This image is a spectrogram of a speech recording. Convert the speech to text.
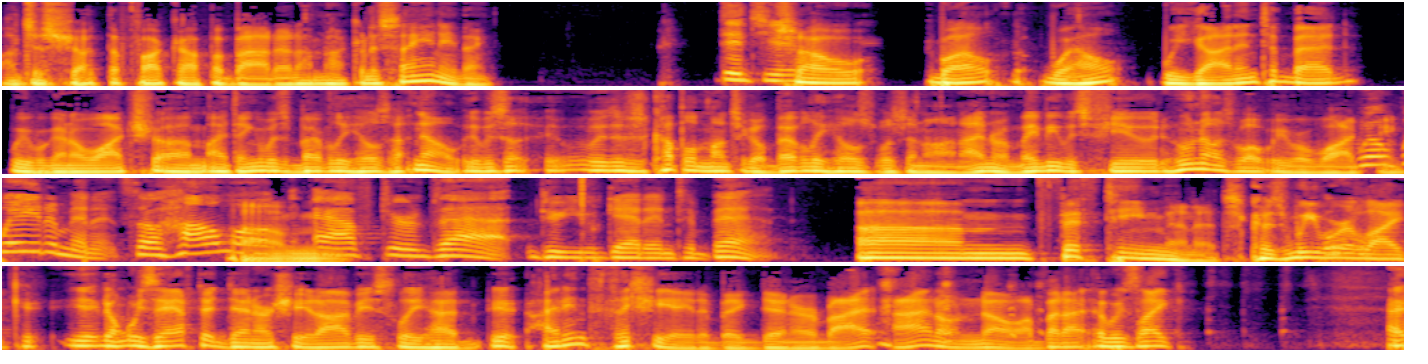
I'll just shut the fuck up about it. I'm not going to say anything. Did you? So, well, well, we got into bed. We were going to watch. Um, I think it was Beverly Hills. No, it was, a, it was it was a couple of months ago. Beverly Hills wasn't on. I don't know. Maybe it was Feud. Who knows what we were watching? well, wait a minute. So, how long Um, after that do you get into bed? Um, 15 minutes. Because we were like, you know, it was after dinner. She had obviously had, I didn't think she ate a big dinner, but I, I don't know. but I, it was like, I,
